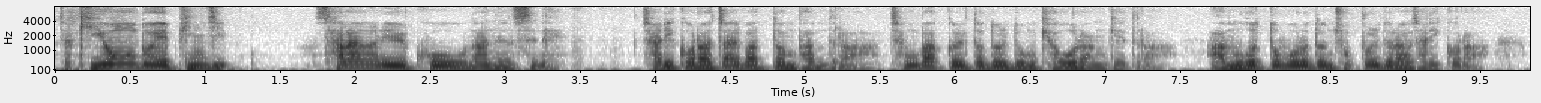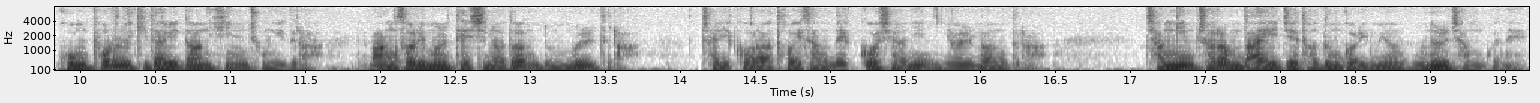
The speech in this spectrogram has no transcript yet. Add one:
자, 기용도의 빈집. 사랑을 잃고 나는 쓰네. 잘 있거라 짧았던 밤들아. 창밖을 떠돌던 겨울 안개들아. 아무것도 모르던 촛불들아 잘 있거라. 공포를 기다리던 흰 종이들아. 망설임을 대신하던 눈물들아. 잘 있거라 더 이상 내 것이 아닌 열망들아. 장님처럼 나 이제 더듬거리며 문을 잠그네.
